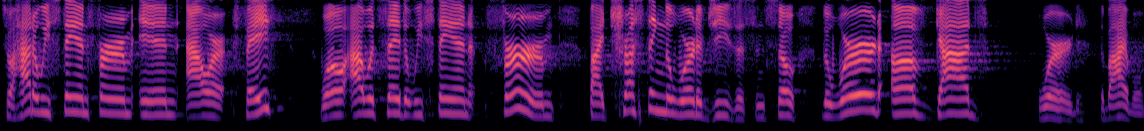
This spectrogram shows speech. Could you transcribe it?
So, how do we stand firm in our faith? Well, I would say that we stand firm by trusting the word of Jesus. And so, the word of God's word, the Bible.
